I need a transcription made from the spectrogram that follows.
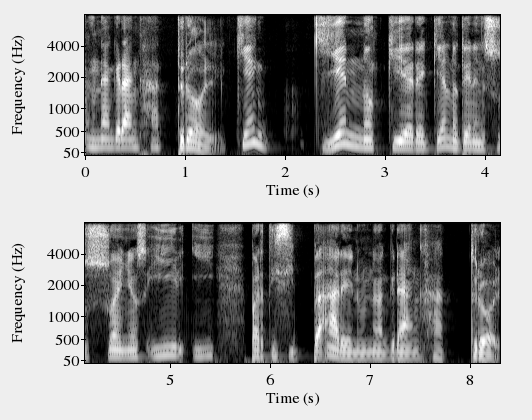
una, granja troll. ¿Quién, ¿Quién no quiere, quién no tiene en sus sueños ir y participar en una granja troll?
